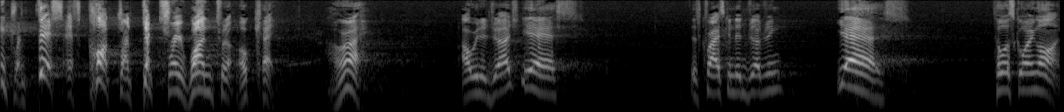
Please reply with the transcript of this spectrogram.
Adrian. This is contradictory one to another. Okay. All right. Are we to judge? Yes. Does Christ condemn judging? Yes. So what's going on?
